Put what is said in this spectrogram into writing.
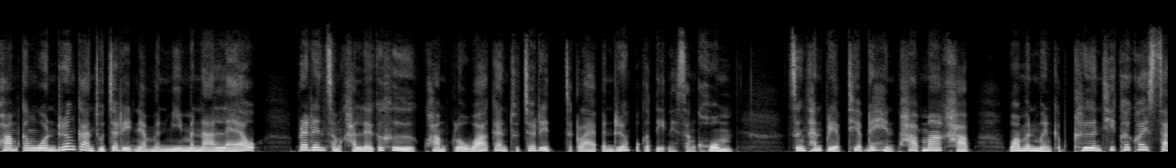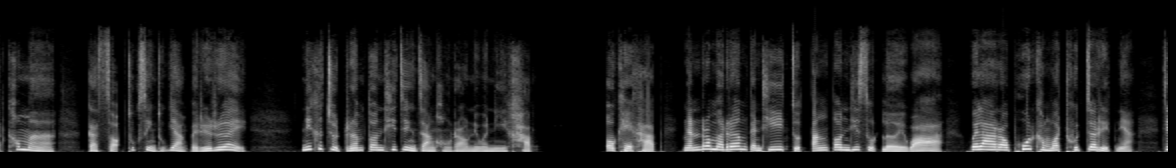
ความกังวลเรื่องการทุจริตเนี่ยมันมีมานานแล้ว ประเด็นสำคัญเลยก็คือ ความกลัวว่าการทุจริตจะกลายเป็นเรื่องปกติในสังคม ซึ่งท่านเปรียบเทียบได้เห็นภาพมากครับ ว่ามันเหมือนกับคลื่นที่ค่อยๆ ซัดเข้ามา กัดเซาะทุกสิ่งทุกอย่างไปเรื่อยๆ นี่คือจุดเริ่มต้นที่จริงจังของเราในวันนี้ครับ โอเคครับ งั้นเรามาเริ่มกันที่จุดตั้งต้นที่สุดเลยว่า เวลาเราพูดคำว่าทุจริตเนี่ย จ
